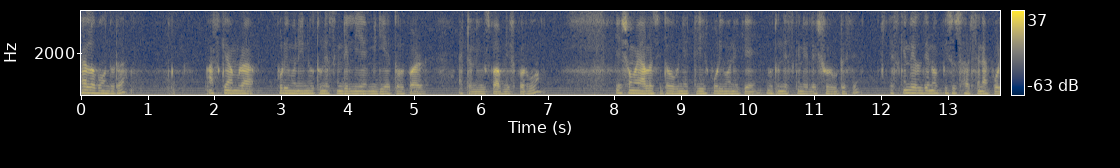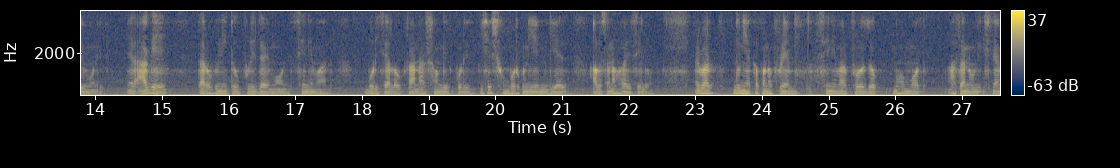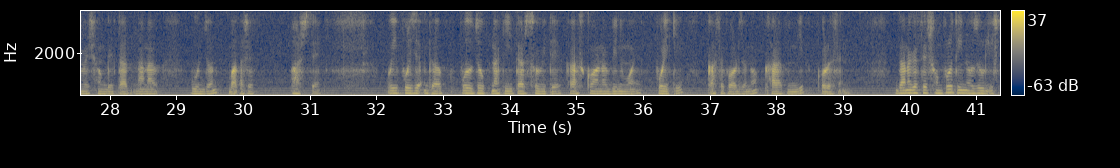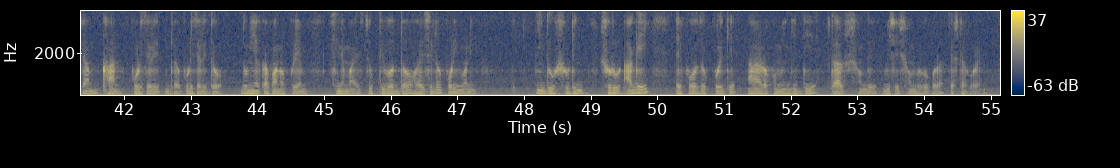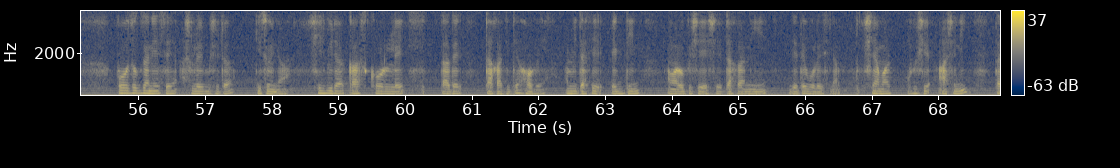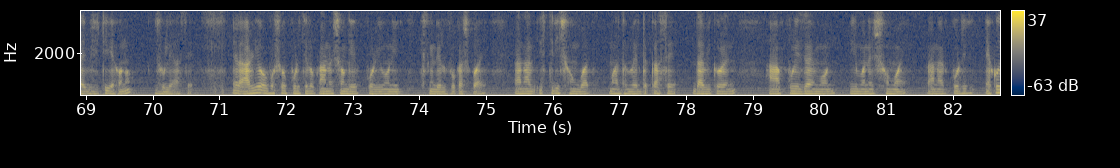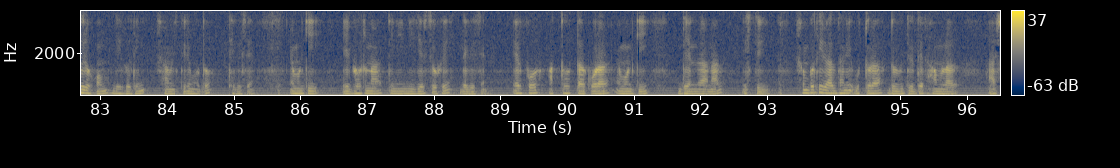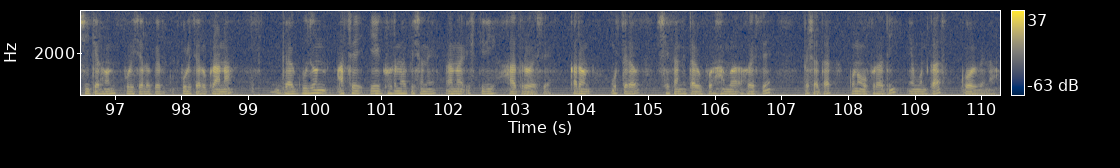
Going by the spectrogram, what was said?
Hello বন্ধুরা, আজকে আমরা পরিমণির নতুন স্ক্যান্ডেল নিয়ে মিডিয়ায় তোলপার একটা নিউজ পাবলিশ করব। এ সময় আলোচিত অভিনেত্রী পরিমণিকে নতুন স্ক্যান্ডেলের শুরু উঠেছে। স্ক্যান্ডেল যেন পিছু ছাড়ছে না পরিমণির। এর আগে তার অভিনীত পুরী মন সিনেমার পরিচালক রানার সঙ্গে পরির বিশেষ সম্পর্ক নিয়ে মিডিয়ায় আলোচনা হয়েছিল। এবার দুনিয়া কাঁপানো প্রেম সিনেমার প্রযোজক মোহাম্মদ হাসানুল ইসলামের সঙ্গে তার নানা গুঞ্জন বাতাসে ভাসছে। ওই প্রযোজক নাকি তার ছবিতে কাজ করানোর বিনিময়ে পরীকে কাছে পাওয়ার জন্য খারাপ ইঙ্গিত করেছেন। জানা গেছে, সম্প্রতি নজরুল ইসলাম খান পরিচালিত পরিচালিত দুনিয়া কাঁপানো প্রেম সিনেমায় চুক্তিবদ্ধ হয়েছিল পরিমণি। কিন্তু শুটিং শুরুর আগেই এই প্রযোজক পরীকে নানা রকম ইঙ্গিত দিয়ে তার সঙ্গে বিশেষ সম্পর্ক করার চেষ্টা করেন। প্রযোজক জানিয়েছে, আসলে বিষয়টা কিছুই না। শিল্পীরা কাজ করলে তাদের টাকা দিতে হবে। আমি তাকে একদিন আমার অফিসে এসে টাকা নিয়ে যেতে বলেছিলাম। সে আমার অফিসে আসেনি, তাই বিষয়টি এখনও ঝুলে আছে। এর আগেও অবশ্য পরিচালক রানার সঙ্গে পরিমণির স্ক্যান্ডেল প্রকাশ পায়। রানার স্ত্রী সংবাদ মাধ্যমের কাছে দাবি করেন পুড়ে যায় মন, নির্মাণের সময় রানার পরির একই রকম দীর্ঘদিন স্বামী স্ত্রীর মতো থেকেছে। এমনকি এই ঘটনা তিনি নিজের চোখে দেখেছেন। এরপর আত্মহত্যা করার এমনকি দেন রানার স্ত্রী। সম্প্রতি রাজধানী উত্তরা দুর্বৃত্তদের হামলার শিকার হন পরিচালকের পরিচালক রানা। গুজন আছে এই ঘটনার পিছনে রানার স্ত্রী হাত রয়েছে। কারণ উত্তরাও সেখানে তার উপর হামলা হয়েছে। পেশাদার কোনো অপরাধী এমন কাজ করবে না।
